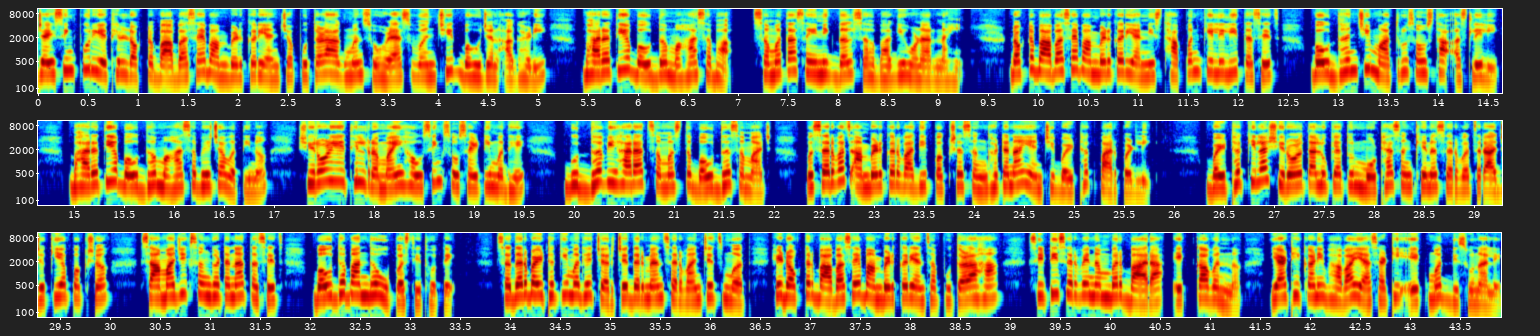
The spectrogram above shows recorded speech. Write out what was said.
जयसिंगपूर येथील डॉक्टर बाबासाहेब आंबेडकर यांच्या पुतळा आगमन सोहळ्यास वंचित बहुजन आघाडी भारतीय बौद्ध महासभा समता सैनिक दल सहभागी होणार नाही. डॉक्टर बाबासाहेब आंबेडकर यांनी स्थापन केलेली तसेच बौद्धांची मातृसंस्था असलेली भारतीय बौद्ध महासभेच्या वतीनं शिरोळ येथील रमाई हाऊसिंग सोसायटीमध्ये बुद्ध विहारात समस्त बौद्ध समाज व सर्वच आंबेडकरवादी पक्ष संघटना यांची बैठक पार पडली. बैठकीला शिरोळ तालुक्यातून मोठ्या संख्येनं सर्वच राजकीय पक्ष सामाजिक संघटना तसेच बौद्ध बांधव उपस्थित होते. सदर बैठकीमध्ये चर्चेदरम्यान सर्वांचेच मत हे डॉक्टर बाबासाहेब आंबेडकर यांचा पुतळा हा सिटी सर्वे नंबर बारा एक्कावन्न या ठिकाणी व्हावा यासाठी एकमत दिसून आले.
